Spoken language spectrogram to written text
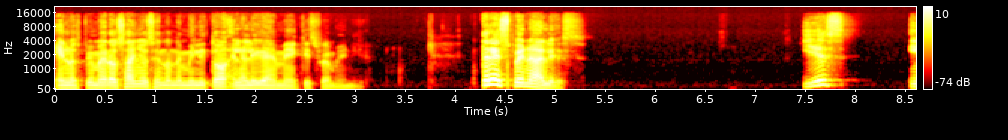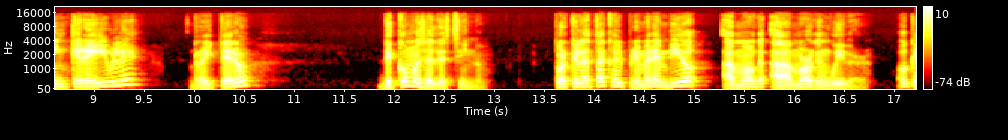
en los primeros años en donde militó en la Liga MX femenil. Tres penales. Y es increíble, reitero, de cómo es el destino. Porque le ataca el primer envío a, Morgan Weaver. Ok.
